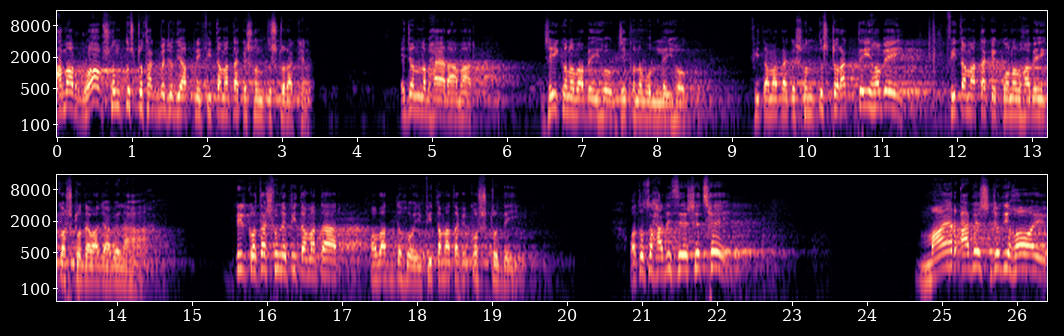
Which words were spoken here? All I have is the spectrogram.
আমার রব সন্তুষ্ট থাকবে যদি আপনি পিতামাতাকে সন্তুষ্ট রাখেন। এজন্য ভাইয়ারা আমার যেই কোনোভাবেই হোক, যে কোনো মূল্যেই হোক, পিতামাতাকে সন্তুষ্ট রাখতেই হবে। পিতামাতাকে কোনোভাবেই কষ্ট দেওয়া যাবে না। স্ত্রীর কথা শুনে পিতামাতার অবাধ্য হই, পিতামাতাকে কষ্ট দেই। অথচ হাদিসে এসেছে, মায়ের আদেশ যদি হয়,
